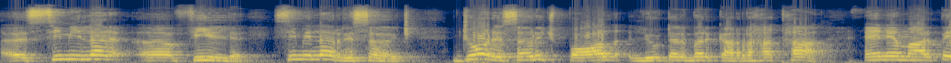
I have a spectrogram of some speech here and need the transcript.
similar field similar research जो रिसर्च पॉल ल्यूटरबर कर रहा था एनएमआर पे,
